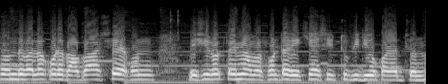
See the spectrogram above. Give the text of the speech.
সন্ধেবেলা করে বাবা আসে, এখন বেশিরভাগ টাইমে আমার ফোনটা রেখে আসি একটু ভিডিও করার জন্য।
